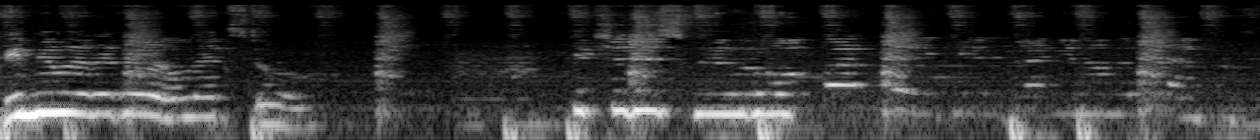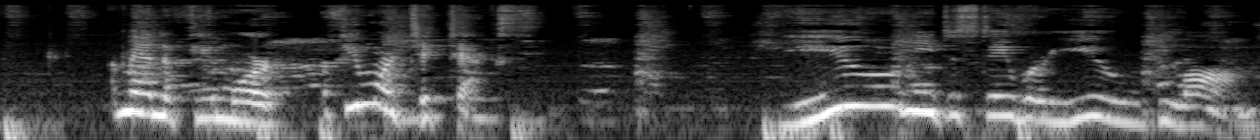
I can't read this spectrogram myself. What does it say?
A girl next door. Picture this. I'm adding a few more, a few more Tic Tacs. You need to stay where you belong.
